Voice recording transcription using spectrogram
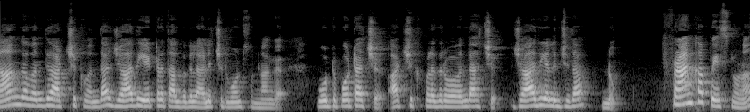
நாங்கள் வந்து ஆட்சிக்கு வந்தால் ஜாதி ஏற்றத்தாழ்வுகளை அழிச்சிடுவோம்னு சொன்னாங்க. ஓட்டு போட்டாச்சு. ஆட்சிக்கு பல தடவை வந்தாச்சு. ஜாதி அழிஞ்சுதா? நோ ஃப்ராங்கா பேசணும்னா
